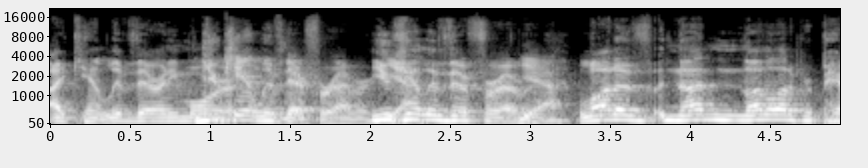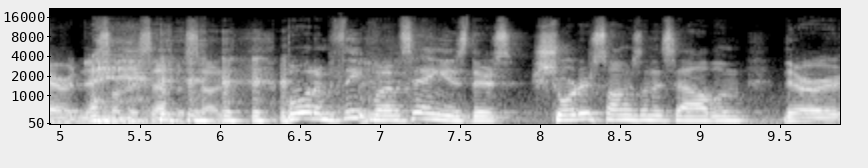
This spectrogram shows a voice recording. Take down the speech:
i can't live there anymore you can't live there forever. You Yeah. can't live there forever. Yeah. A lot of not not a lot of preparedness on this episode. but what I'm think what I'm saying is there's shorter songs on this album. There are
